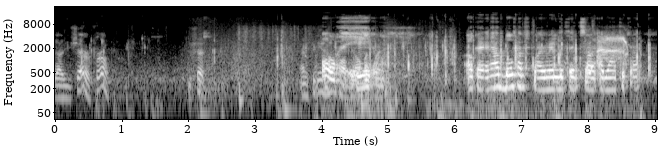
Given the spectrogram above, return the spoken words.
Yeah, you should, bro. You should. And if you need Oh, help, I'll be on my way. Okay, I have both have Spider-Man mythics, so I want to go.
